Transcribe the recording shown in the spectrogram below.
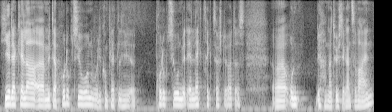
Hier der Keller äh, mit der Produktion, wo die komplette Produktion mit Elektrik zerstört ist. Äh, und ja, natürlich der ganze Wein.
